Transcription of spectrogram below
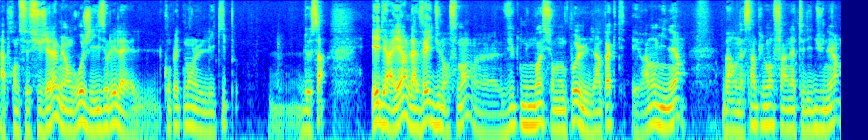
à, prendre ce sujet-là. Mais en gros j'ai isolé complètement l'équipe de ça. Et derrière, la veille du lancement, vu que nous, moi sur mon pôle l'impact est vraiment mineur, bah, on a simplement fait un atelier d'une heure.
